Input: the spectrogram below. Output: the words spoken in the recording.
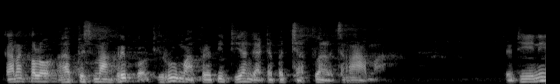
Karena kalau habis maghrib kok di rumah berarti dia nggak dapat jadwal ceramah. Jadi ini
